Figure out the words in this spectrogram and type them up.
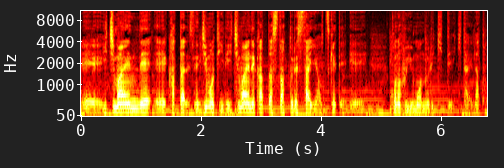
えー、1万円で、え、買ったですね、ジモティーで1万円で買ったスタッドレスタイヤをつけて、え、この冬も乗り切っていきたいなと。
